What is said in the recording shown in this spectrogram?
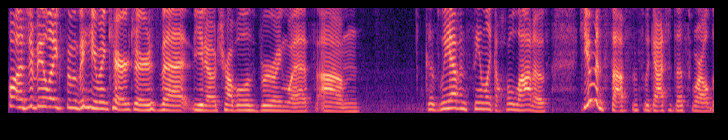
watch it be like some of the human characters that you know trouble is brewing with. Um because we haven't seen like a whole lot of human stuff since we got to this world.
